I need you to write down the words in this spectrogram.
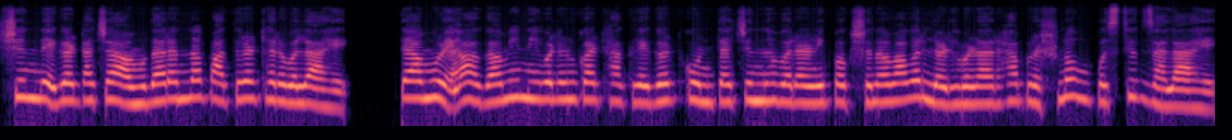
शिंदे गटाच्या आमदारांना पात्र ठरवलं आहे त्यामुळे आगामी निवडणुका ठाकरे गट कोणत्या चिन्हवर आणि पक्षनावावर लढवणार हा प्रश्न उपस्थित झाला आहे.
